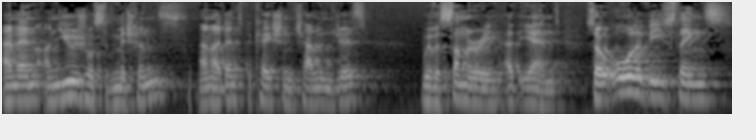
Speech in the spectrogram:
and then unusual submissions and identification challenges with a summary at the end. So, all of these things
